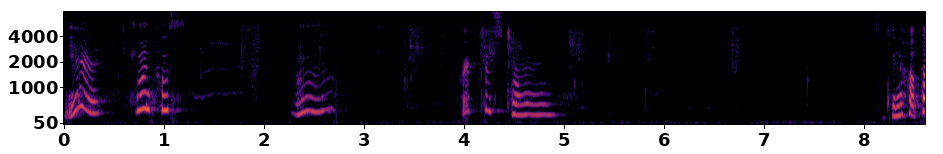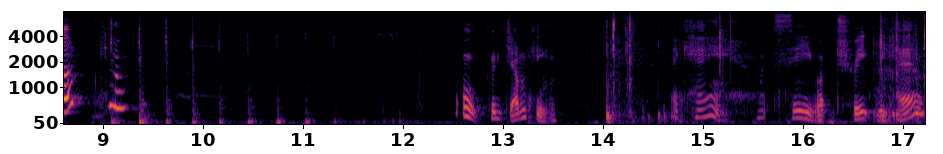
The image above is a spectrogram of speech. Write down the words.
Yeah, come on, Puss. Mm. Breakfast time. Can I hop? On. Oh, good jumping. Okay, let's see what treat we have.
